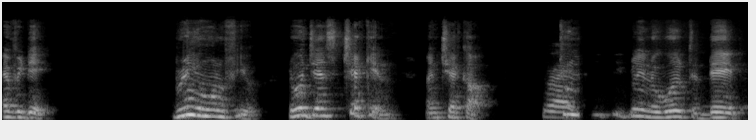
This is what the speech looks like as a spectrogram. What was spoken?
every day. Bring all of you. Don't just check in and check out. Right. Too many people in the world today,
